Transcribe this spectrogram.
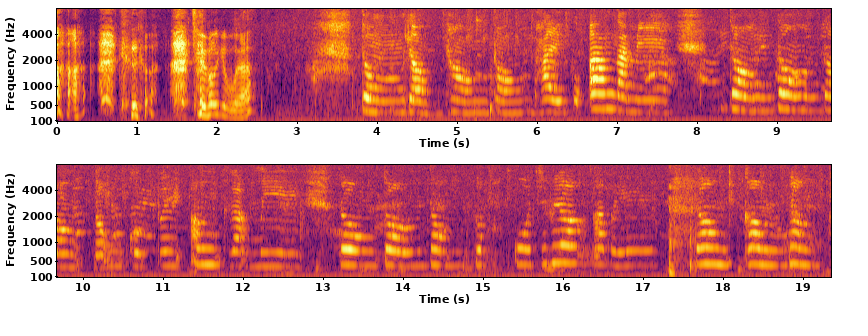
그거 제목이 뭐야? 동동동동 발고 엉감이 동동동동 코뿔 엉감이 동동동동 꼬집이 엉감이 동동동동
